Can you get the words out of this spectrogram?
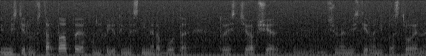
инвестируем в стартапы, у них идет именно с ними работа. То есть вообще все на инвестировании построено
